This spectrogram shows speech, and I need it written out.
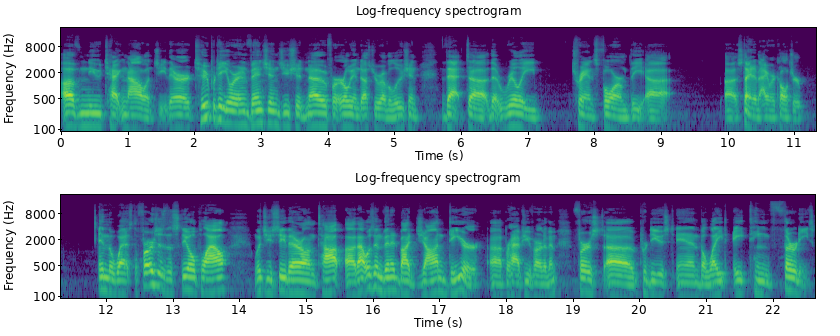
of new technology. There are two particular inventions you should know for early industrial revolution that uh, that really transformed the uh, uh, state of agriculture in the West. The first is the steel plow which you see there on top. Uh, that was invented by John Deere. Uh, perhaps you've heard of him. First uh, produced in the late 1830s.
